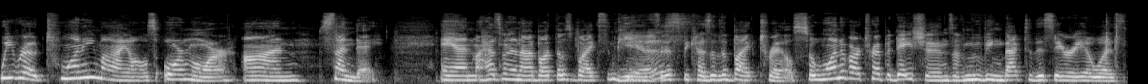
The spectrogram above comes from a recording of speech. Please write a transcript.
We rode 20 miles or more on Sunday. And my husband and I bought those bikes in Yes. Kansas because of the bike trails. So one of our trepidations of moving back to this area was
